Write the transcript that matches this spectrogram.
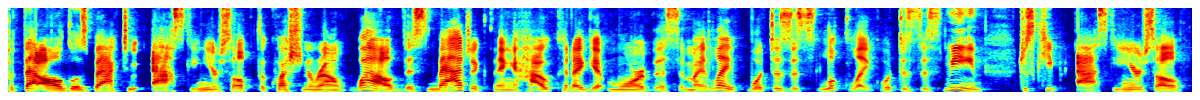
But that all goes back to asking yourself the question around, wow, this magic thing, how could I get more of this in my life? What does this look like? What does this mean? Just keep asking yourself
